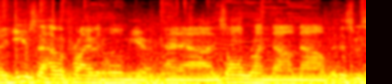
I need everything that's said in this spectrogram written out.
He used to have a private home here, and uh, it's all run down now. But this was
